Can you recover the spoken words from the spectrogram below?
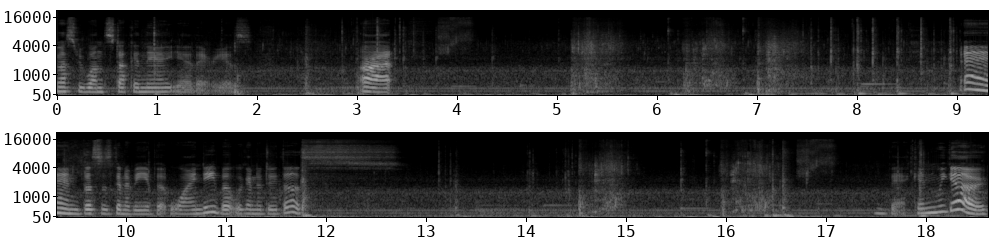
There must be one stuck in there. Yeah, there he is. Alright. And this is going to be a bit windy, but we're going to do this. Back in we go.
